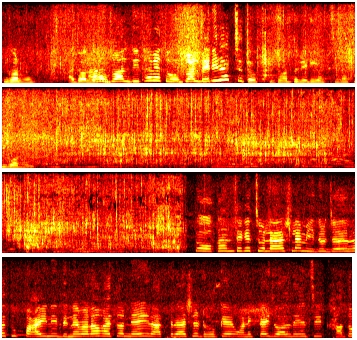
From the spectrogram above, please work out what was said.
কি করব? আর জল দেবো? জল দিতে হবে তো জল বেরিয়ে যাচ্ছে তো। জল তো বেরিয়ে যাচ্ছে তা কি করব? তো ওখান থেকে চলে আসলাম ইঁদুর জল হয়তো পাইনি দিনের বেলা হয়তো নেই রাত্রে এসে ঢোকে অনেকটাই জল দিয়েছি খাতও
